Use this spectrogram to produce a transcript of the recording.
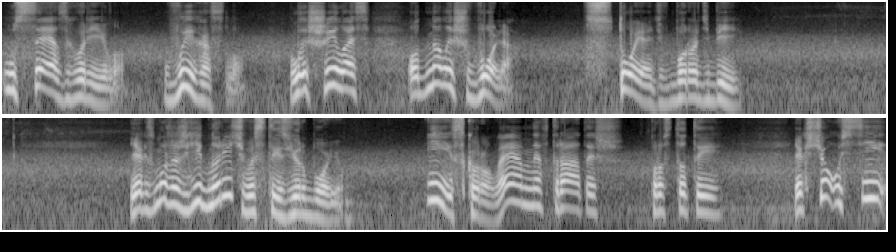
усе згоріло, вигасло, лишилась одна лиш воля, стоять в боротьбі. Як зможеш гідно річ вести з юрбою, і з королем не втратиш простоти, якщо усі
